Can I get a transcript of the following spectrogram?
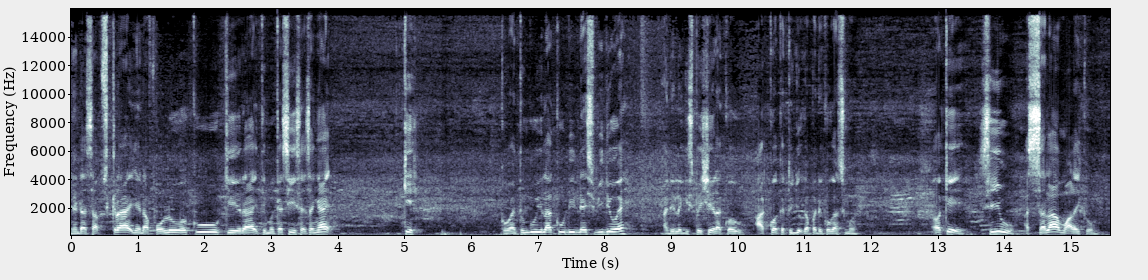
Yang dah subscribe, yang dah follow aku. Okey, right. Terima kasih sangat-sangat. Okey. Korang tunggu je lah aku di next video eh. Ada lagi special aku aku akan tunjukkan pada korang semua. Okey, see you. Assalamualaikum.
